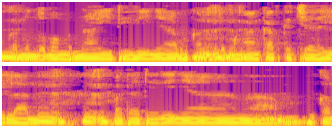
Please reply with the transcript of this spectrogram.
bukan untuk membenahi dirinya, bukan untuk mengangkat kejahilan Hmm. Hmm. pada dirinya, nah, bukan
